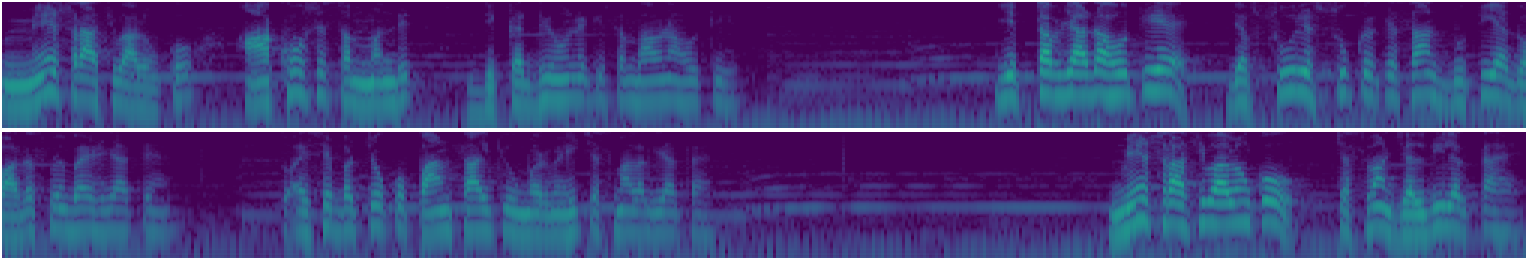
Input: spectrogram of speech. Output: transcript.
मेष राशि वालों को आँखों से संबंधित दिक्कत भी होने की संभावना होती है। ये तब ज़्यादा होती है जब सूर्य शुक्र के साथ द्वितीय द्वादश में बैठ जाते हैं। तो ऐसे बच्चों को पाँच साल की उम्र में ही चश्मा लग जाता है। मेष राशि वालों को चश्मा जल्दी लगता है।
